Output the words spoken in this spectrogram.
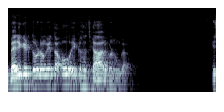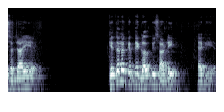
ਬੈਰੀਕੇਡ ਤੋੜੋਗੇ ਤਾਂ ਉਹ ਇੱਕ ਹਥਿਆਰ ਬਣੂਗਾ। ਇਹ ਸੱਚਾਈ ਹੈ। ਕਿਤੇ ਨਾ ਕਿਤੇ ਗਲਤੀ ਸਾਡੀ ਹੈਗੀ ਹੈ।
